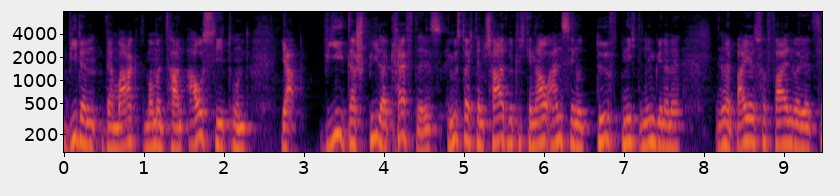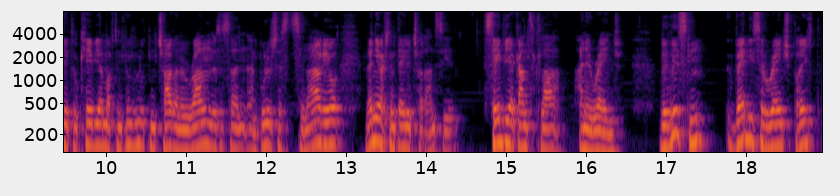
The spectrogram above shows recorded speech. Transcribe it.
wie denn der Markt momentan aussieht und ja, wie das Spiel der Kräfte ist. Ihr müsst euch den Chart wirklich genau ansehen und dürft nicht in irgendwie eine, in eine Bias verfallen, weil ihr jetzt seht, okay, wir haben auf den 5 Minuten Chart einen Run, das ist ein, ein bullisches Szenario. Wenn ihr euch den Daily Chart ansieht, sehen wir ganz klar eine Range. Wir wissen, wenn diese Range bricht,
